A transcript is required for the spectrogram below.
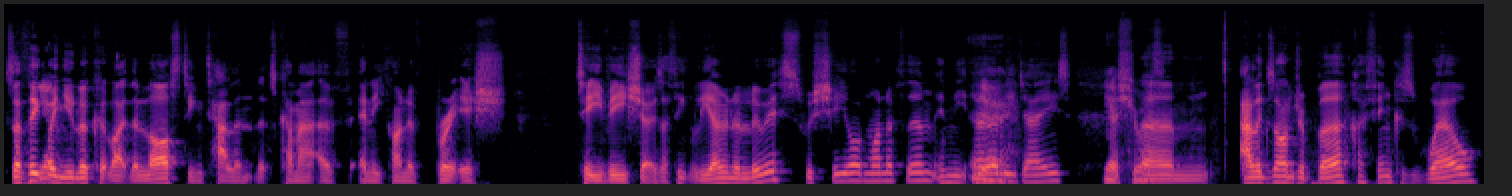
Because mm. I think yep. when you look at like the lasting talent that's come out of any kind of British TV shows. I think Leona Lewis was she on one of them in the yeah. early days. Yeah, she was. Um, Alexandra Burke, I think, as well.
